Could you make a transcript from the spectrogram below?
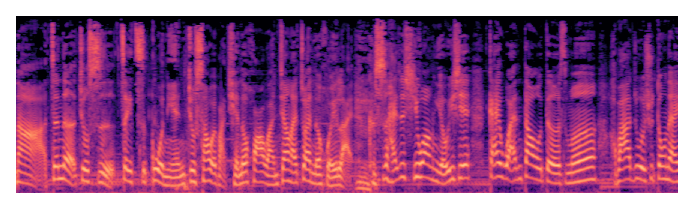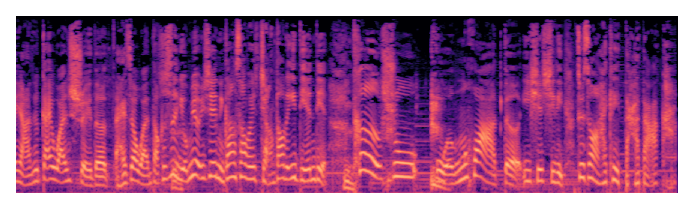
那真的就是这次过年就稍微把钱都花完，将来赚得回来。嗯，可是还是希望有一些该玩到的什么？好吧，如果去东南亚，就该玩水的还是要玩到。可是有没有一些你刚刚稍微讲到了一点点特殊文化的一些洗礼？最重要还可以打打卡，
